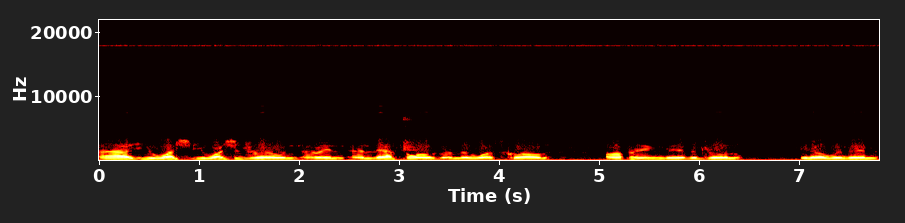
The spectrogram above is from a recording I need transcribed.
Uh, you watch you watch the drone, I mean, and that falls under what's called operating the, the drone, you know, within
